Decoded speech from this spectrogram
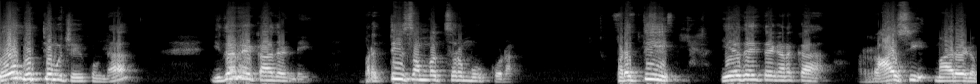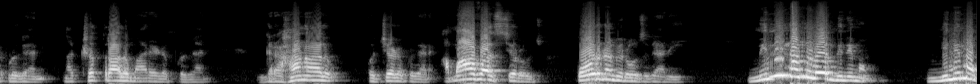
లోభృత్యము చేయకుండా ఇదనే కాదండి ప్రతి సంవత్సరము కూడా. ప్రతి ఏదైతే గనక రాశి మారేటప్పుడు కానీ నక్షత్రాలు మారేటప్పుడు కానీ గ్రహణాలు వచ్చేటప్పుడు కానీ అమావాస్య రోజు పౌర్ణమి రోజు కానీ మినిమంలో మినిమం మినిమం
